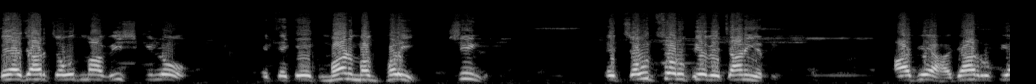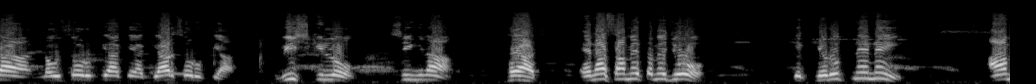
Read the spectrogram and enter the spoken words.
બે હજાર ચૌદમાં વીસ કિલો એટલે કે એક મણ મગફળી, શીંગ, એ ચૌદસો રૂપિયા વેચાણી હતી. આજે હજાર રૂપિયા, નવસો રૂપિયા કે અગિયારસો રૂપિયા વીસ કિલો સિંગના થયા છે. એના સામે તમે જુઓ કે ખેડૂતને નહીં, આમ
